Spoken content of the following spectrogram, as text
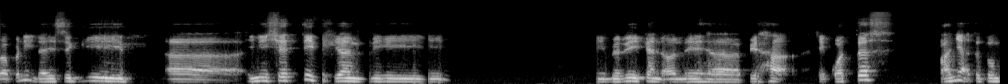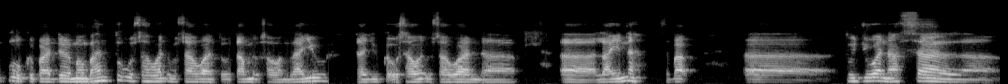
apa ni dari segi uh, inisiatif yang di, diberikan oleh uh, pihak headquarters banyak tertumpu kepada membantu usahawan-usahawan terutama usahawan Melayu dan juga usahawan-usahawan uh, uh, lain lah. Sebab uh, tujuan asal uh,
